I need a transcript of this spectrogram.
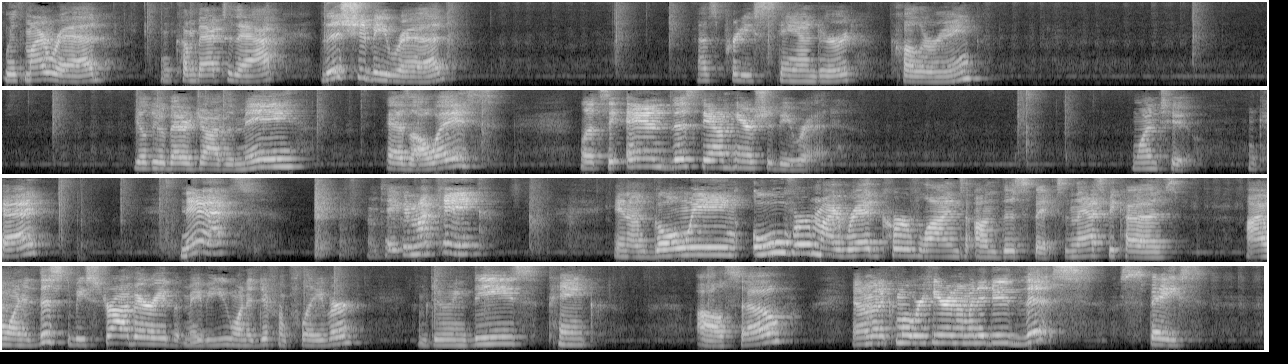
with my red. We'll come back to that. This should be red. That's pretty standard coloring. You'll do a better job than me, as always. Let's see, and this down here should be red. One, two, okay? Next, I'm taking my pink and I'm going over my red curve lines on this space and that's because I wanted this to be strawberry but maybe you want a different flavor I'm doing these pink also. And I'm going to come over here and I'm going to do this space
